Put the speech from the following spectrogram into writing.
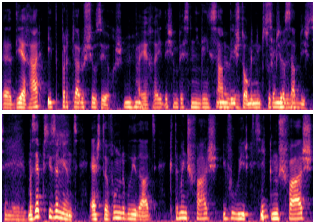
eh, de errar e de partilhar os seus erros. Uhum. Pá, errei, deixa-me ver se ninguém sabe disto, ou ao mínimo pessoas que sabem disto. Mas é precisamente esta vulnerabilidade que também nos faz evoluir Sim. e que nos faz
